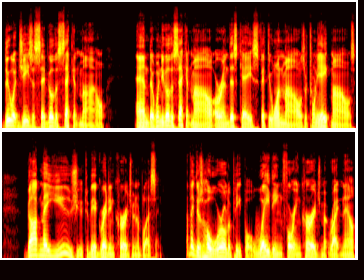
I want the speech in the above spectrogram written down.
Do what Jesus said, go the second mile and uh, when you go the second mile, or in this case, 51 miles or 28 miles, God may use you to be a great encouragement and blessing. I think there's a whole world of people waiting for encouragement right now.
